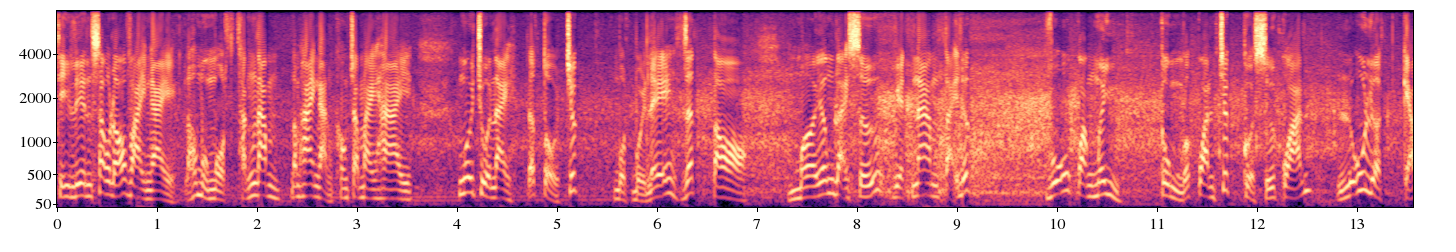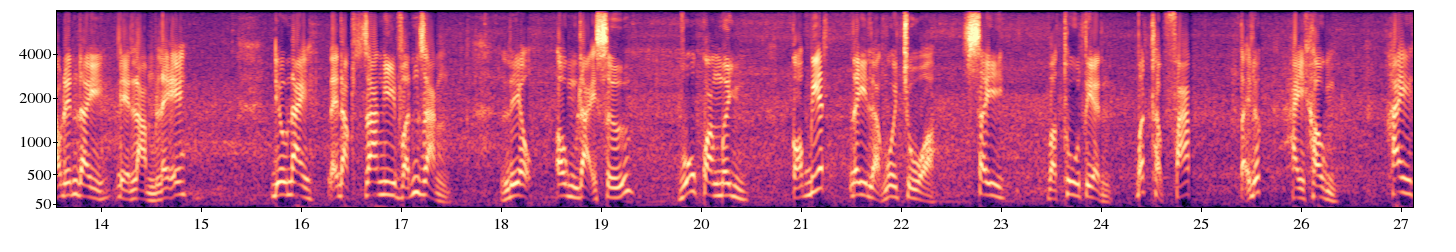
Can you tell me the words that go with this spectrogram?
thì liền sau đó vài ngày là hôm 1 tháng 5 năm 2022 ngôi chùa này đã tổ chức một buổi lễ rất to, mời ông đại sứ Việt Nam tại Đức, Vũ Quang Minh cùng các quan chức của sứ quán, lũ lượt kéo đến đây để làm lễ. Điều này lại đặt ra nghi vấn rằng liệu ông đại sứ Vũ Quang Minh có biết đây là ngôi chùa xây và thu tiền bất hợp pháp tại Đức hay không? Hay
